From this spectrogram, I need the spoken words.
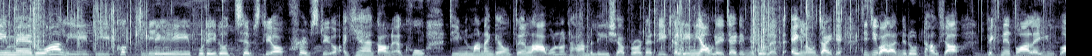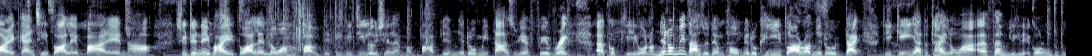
ဒီမဲတို့ကလေဒီ cookie လေးတွေ potato chips တွေရော crisps တွေရောအရန်ကောင်းတယ်အခုဒီမြန်မာနိုင်ငံကိုသွင်းလာတာပေါ့နော်ဒါက Malaysia product တွေကလေးနှစ်ယောက်လည်းကြိုက်တယ်မြို့တို့လည်းတအိမ်လုံးကြိုက်တယ်ကြည့်ကြည့်ပါလားမြို့တို့ထောက်လျှောက် picnic သွားလဲယူသွားတယ်ကမ်းခြေသွားလဲပါတယ်နောက် shooting တွေဘာကြီးသွားလဲလုံးဝမပါဘူးပြ TV ကြည့်လို့ရှရင်လည်းမပါပြမြို့တို့မိသားစုရဲ့ favorite အဲ cookie လေးပေါ့နော်မြို့တို့မိသားစုတင်မဟုတ်ဘူးမြို့တို့ခရီးသွားတော့မြို့တို့ diet ဒီ KE ကတစ်ထိုက်လုံးက family တွေအကုန်လုံးတူတူ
